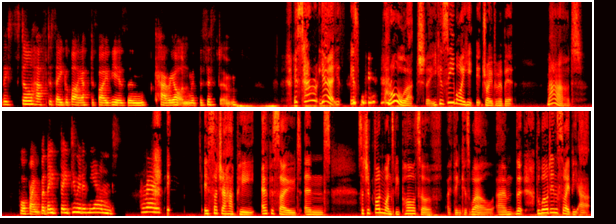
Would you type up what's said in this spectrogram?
they still have to say goodbye after five years and carry on with the system. It's terrible. Yeah, it's, it's cruel. Actually, you can see why he it drove him a bit mad. Poor Frank, but they they do it in the end. Hooray! It's such a happy episode and such a fun one to be part of. I think as well. Um, the the world inside the app.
